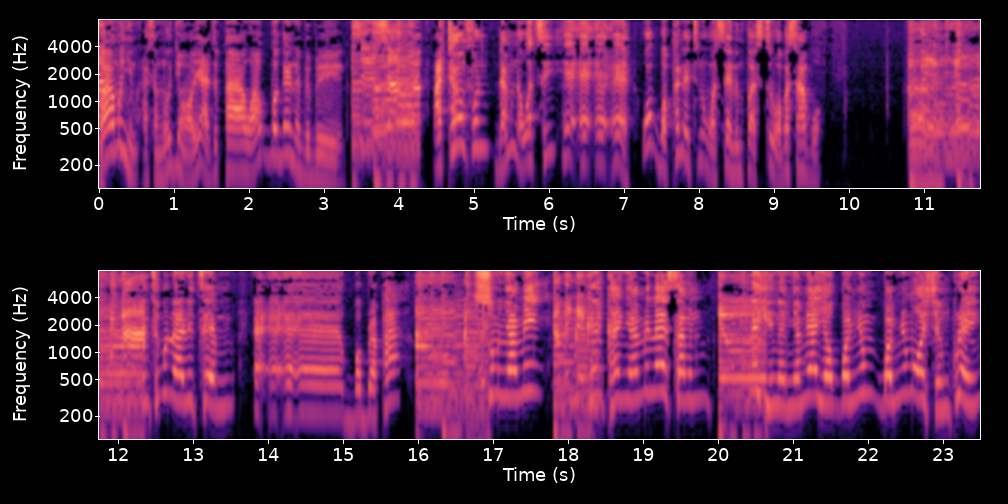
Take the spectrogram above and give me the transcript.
Ba munyim asamoje oye ade pa wa gboga na bebe atamfo dam na wati eh eh eh wo gbọ penalty na wasa no mpo still obasa abọ ntimu Eh, eh, eh, bobrapa. Sum nyame kankan nyame na sam. Na yina nyame ayo bonyum bonyum o hyenkran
